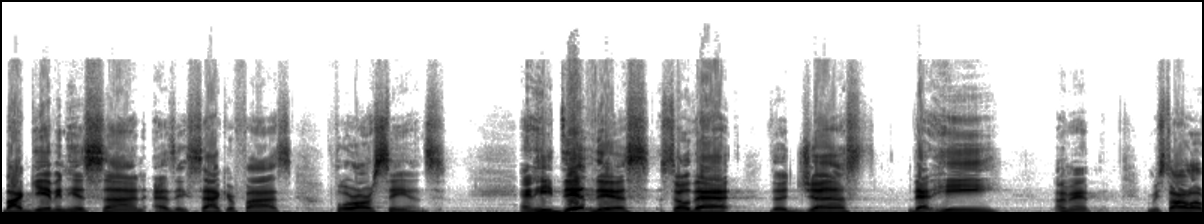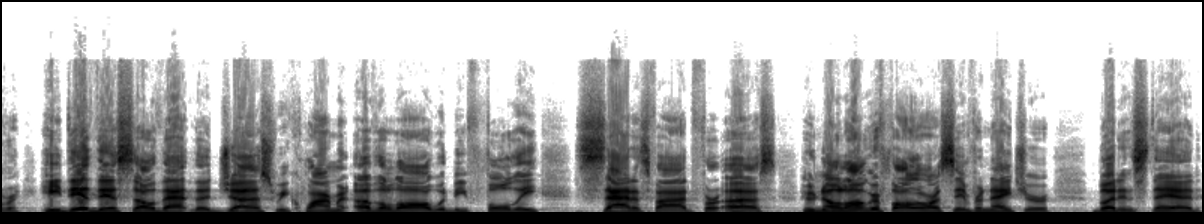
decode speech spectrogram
by giving his son as a sacrifice for our sins. And he did this so that the just, that he, I mean, let me start over. He did this so that the just requirement of the law would be fully satisfied for us who no longer follow our sinful nature, but instead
